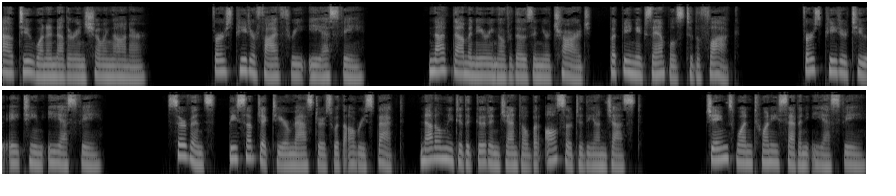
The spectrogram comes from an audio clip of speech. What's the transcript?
Outdo one another in showing honor. 1 Peter 5:3 ESV. Not domineering over those in your charge, but being examples to the flock. 1 Peter 2:18 ESV. Servants, be subject to your masters with all respect, not only to the good and gentle but also to the unjust. James 1:27 ESV.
